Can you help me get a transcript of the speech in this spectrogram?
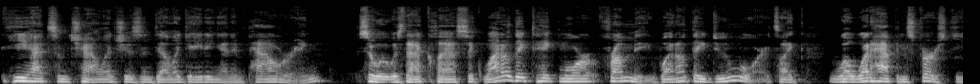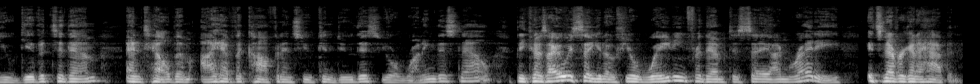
he had some challenges in delegating and empowering. So it was that classic, why don't they take more from me? Why don't they do more? It's like, well, what happens first? Do you give it to them and tell them, I have the confidence you can do this? You're running this now? Because I always say, you know, if you're waiting for them to say, I'm ready, it's never going to happen.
